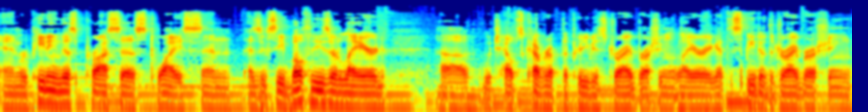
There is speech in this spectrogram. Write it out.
And repeating this process twice, and as you see, both of these are layered uh, which helps cover up the previous dry brushing layer. You get the speed of the dry brushing,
